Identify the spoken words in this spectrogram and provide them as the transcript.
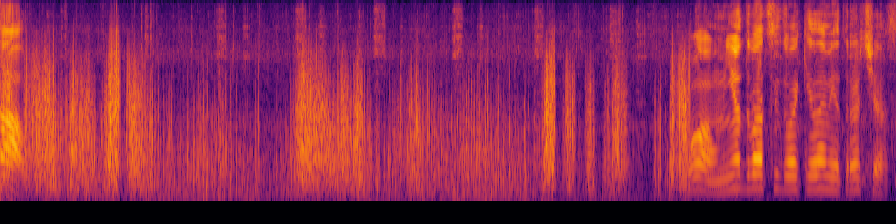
Отстал. О, у меня 22 километра в час.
